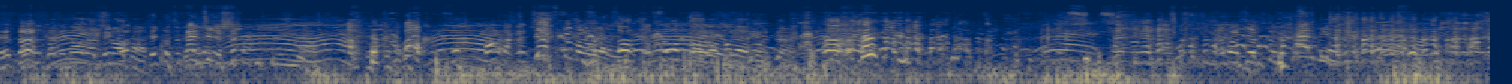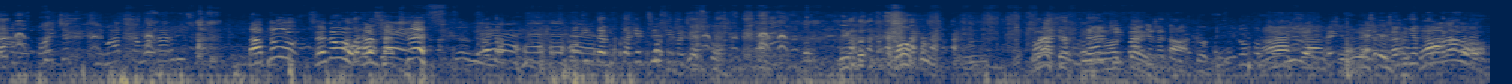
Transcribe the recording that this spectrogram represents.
E, tak, dolać tylko, tylko słuchajcie jeszcze. Mam takie dziecko małe. Co to, co to? Ja mam dziecko karmić. Ale to ojciec czy matka ma karmić? Tatu, synu, tam zaczniesz. Jakie te- Takie brzydkie to dziecko. Zobacz te butelki, pewnie, że tak. Żeby nie płakało.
